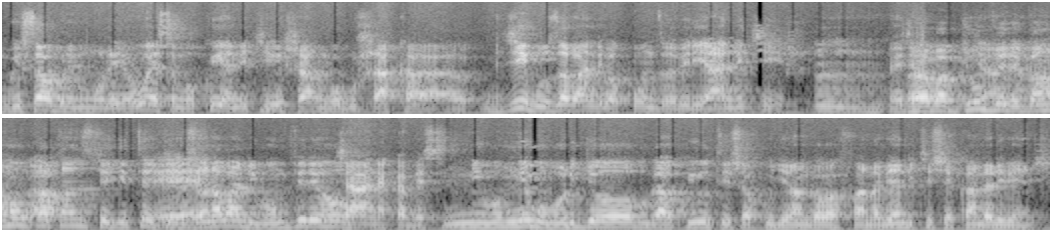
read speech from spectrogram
ngo isaba buri mureyo wese ngo kwiyandikisha ngo gushaka byibuze abandi bakunzi babiri yandikisha. Rega n'aho nk'uko atanze icyo gitekerezo Eh, n'abandi bumvireho ni bumwe mu buryo bwakwihutisha kugira ngo abafana biyandikishe kandi ari benshi.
